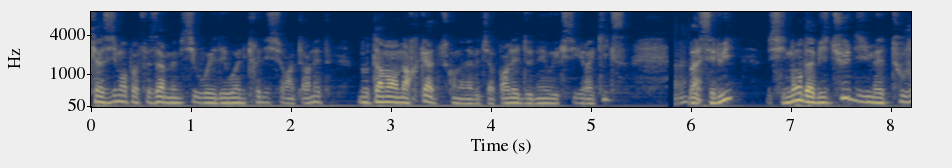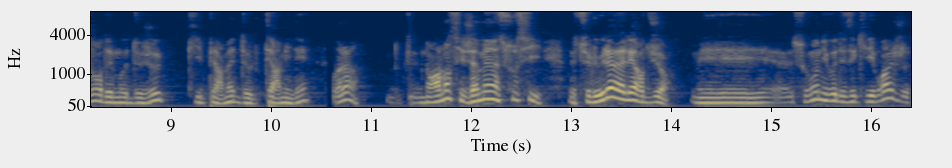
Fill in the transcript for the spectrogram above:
quasiment pas faisable, même si vous voyez des one credits sur internet, notamment en arcade, puisqu'on en avait déjà parlé de Neo XYX, bah c'est lui. Sinon d'habitude ils mettent toujours des modes de jeu qui permettent de le terminer. Voilà. Normalement c'est jamais un souci. Mais celui-là a l'air dur. Mais euh, souvent au niveau des équilibrages,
